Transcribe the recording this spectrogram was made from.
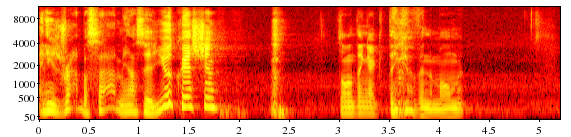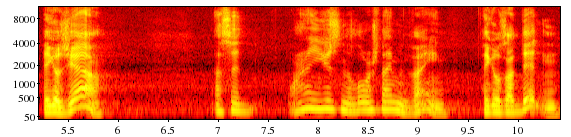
And he was right beside me. I said, You a Christian? it's the only thing I could think of in the moment. He goes, Yeah. I said, Why are you using the Lord's name in vain? He goes, I didn't.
